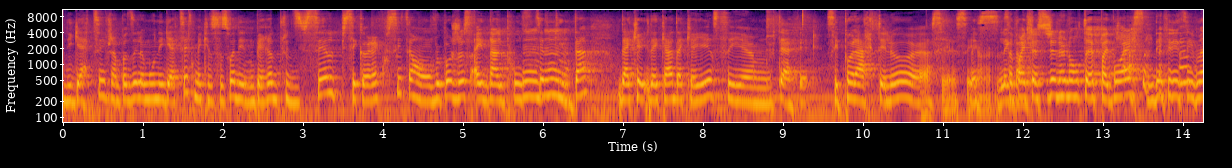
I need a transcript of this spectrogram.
négatif. J'aime pas dire le mot négatif, mais que ce soit une période plus difficile. Puis c'est correct aussi. sais, on veut pas juste être dans le positif mm-hmm. tout le temps. D'être capable d'accueillir ces. Euh, tout à fait. Ces polarités-là. Euh, c'est, ça pourrait être le sujet d'un autre podcast. Oui, définitivement.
